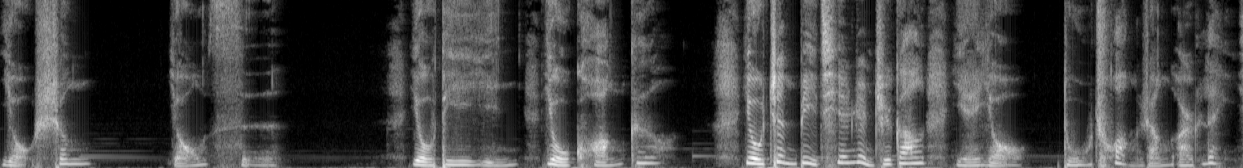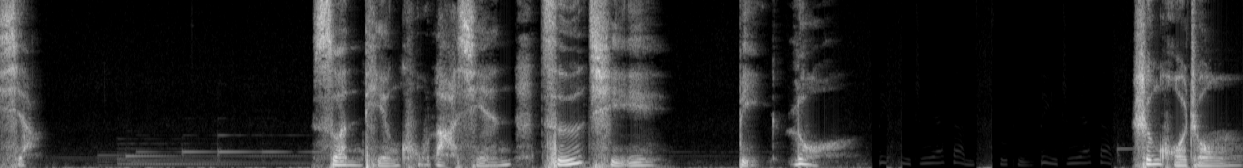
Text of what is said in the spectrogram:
有生有死，有低吟，有狂歌，有振臂千仞之刚，也有独怆然而泪下。酸甜苦辣咸，此起落。生活中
